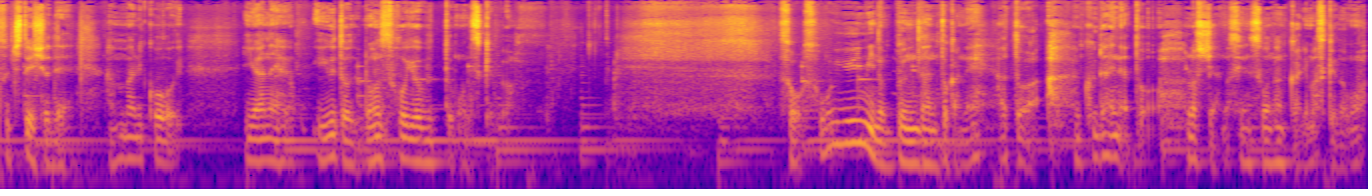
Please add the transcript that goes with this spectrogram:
そっちと一緒であんまりこう言わない言うと論争を呼ぶと思うんですけど。そうそういう意味の分断とかねあとはウクライナとロシアの戦争なんかありますけども。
